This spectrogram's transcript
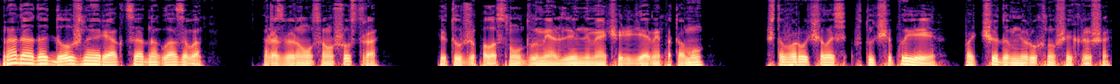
Надо отдать должное реакции Одноглазого. Развернулся он шустро и тут же полоснул двумя длинными очередями потому, что ворочалась в туче пыли под чудом не рухнувшей крыши.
